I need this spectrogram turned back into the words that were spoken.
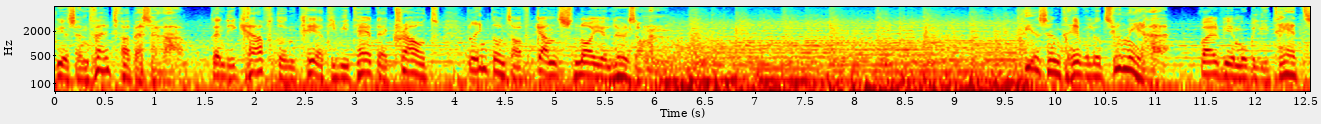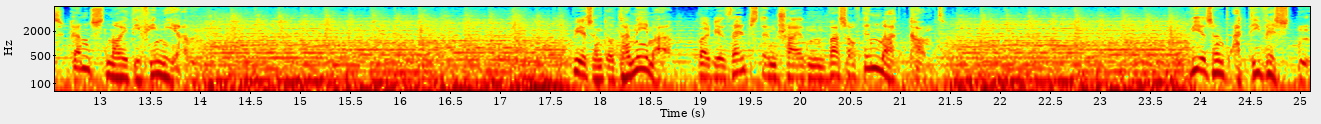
Wir sind Weltverbesserer, denn die Kraft und Kreativität der Crowd bringt uns auf ganz neue Lösungen. Wir sind Revolutionäre, weil wir Mobilität ganz neu definieren. Wir sind Unternehmer, weil wir selbst entscheiden, was auf den Markt kommt. Wir sind Aktivisten,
